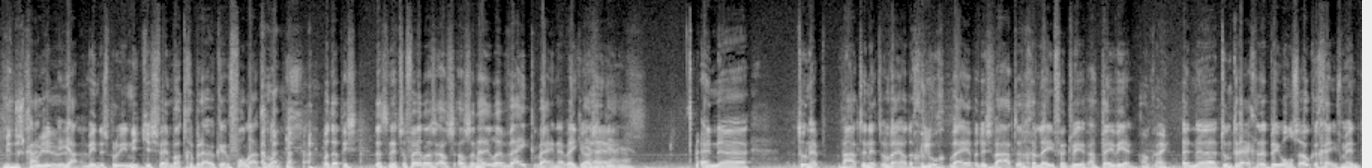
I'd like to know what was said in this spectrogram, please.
Minder sproeien. niet- ja, minder sproeien. Niet je zwembad gebruiken en vol laten lopen. Want dat is, dat is net zoveel als, als, als een hele wijk bijna. Weet je wel. Als je Ja, die- Ja, ja. En eh, toen heb Waternet, want wij hadden genoeg. Wij hebben dus water geleverd weer aan PWN. Oké. En eh, toen dreigde het bij ons ook een gegeven moment.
